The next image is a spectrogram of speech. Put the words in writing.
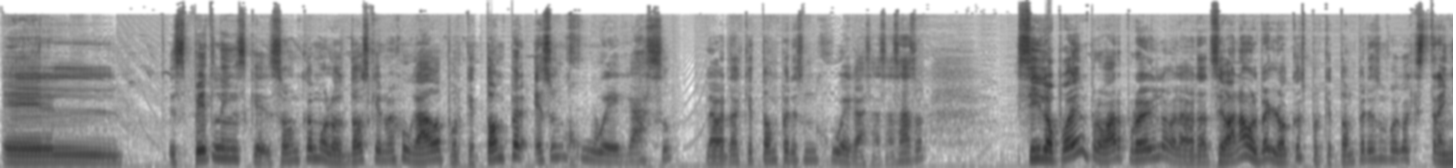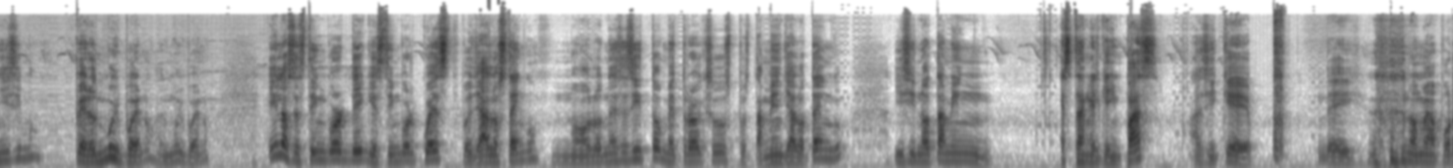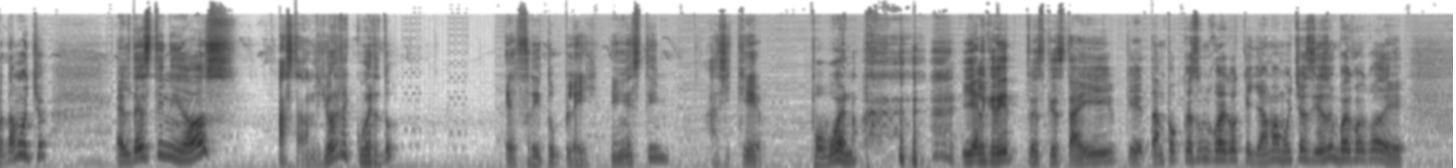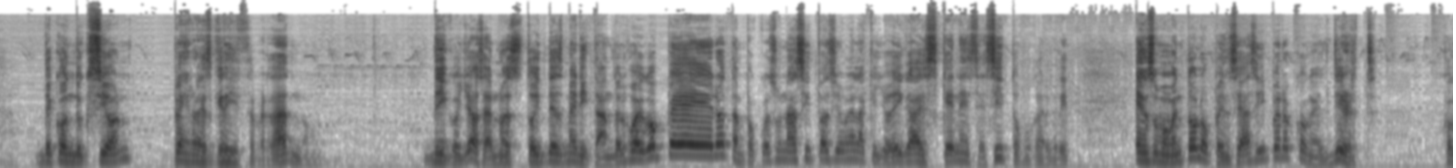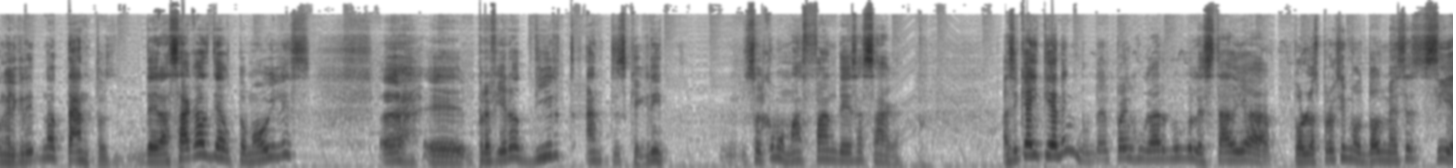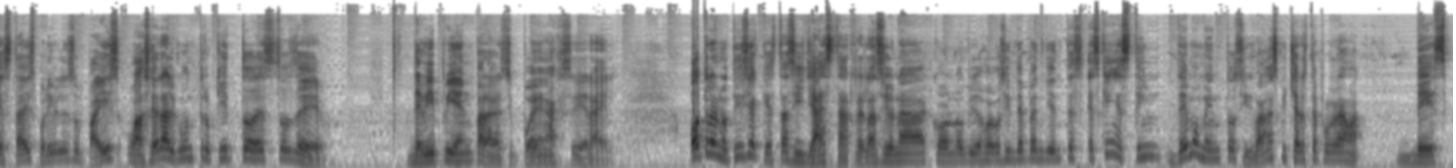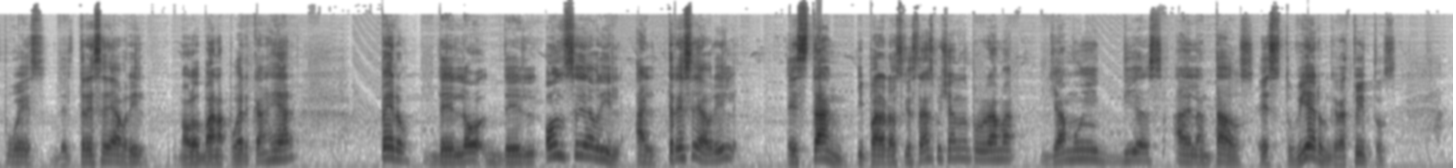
el Spitlings, que son como los dos que no he jugado, porque Tomper es un juegazo. La verdad que Tomper es un juegazazazazo. Si lo pueden probar, pruébenlo. La verdad, se van a volver locos porque Tomper es un juego extrañísimo, pero es muy bueno, es muy bueno. Y los Steam World Dig y Steam World Quest, pues ya los tengo, no los necesito. Metro Exodus, pues también ya lo tengo. Y si no, también Está en el Game Pass. Así que de no me aporta mucho. El Destiny 2, hasta donde yo recuerdo, es free to play en Steam. Así que, pues bueno. y el Grid, pues que está ahí, que tampoco es un juego que llama mucho. Sí es un buen juego de, de conducción, pero es Grid, ¿verdad? No. Digo yo, o sea, no estoy desmeritando el juego, pero tampoco es una situación en la que yo diga es que necesito jugar Grid. En su momento lo pensé así, pero con el Dirt. Con el Grid no tanto. De las sagas de automóviles, eh, prefiero Dirt antes que Grid. Soy como más fan de esa saga. Así que ahí tienen, pueden jugar Google Stadia por los próximos dos meses si está disponible en su país o hacer algún truquito de estos de VPN para ver si pueden acceder a él. Otra noticia que esta sí ya está relacionada con los videojuegos independientes es que en Steam, de momento, si van a escuchar este programa después del 13 de abril, no los van a poder canjear. Pero del, del 11 de abril al 13 de abril están, y para los que están escuchando el programa ya muy días adelantados, estuvieron gratuitos.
